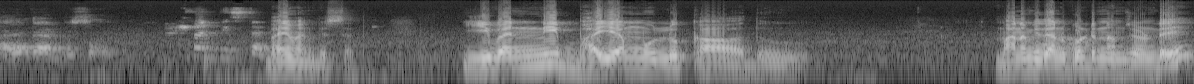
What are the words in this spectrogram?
భయంగా అనిపిస్తుంది భయం అనిపిస్తుంది. ఇవన్నీ భయములు కాదు. మనం ఇది అనుకుంటున్నాం చూడండి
